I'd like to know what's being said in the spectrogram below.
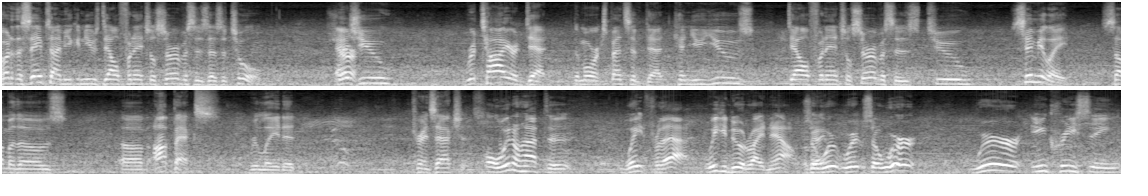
but at the same time, you can use Dell Financial Services as a tool. Sure. As you retire debt, the more expensive debt, can you use Dell Financial Services to simulate some of those of OpEx related transactions. Oh, we don't have to wait for that. We can do it right now. Okay. So we're, we're, so we're we're increasing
